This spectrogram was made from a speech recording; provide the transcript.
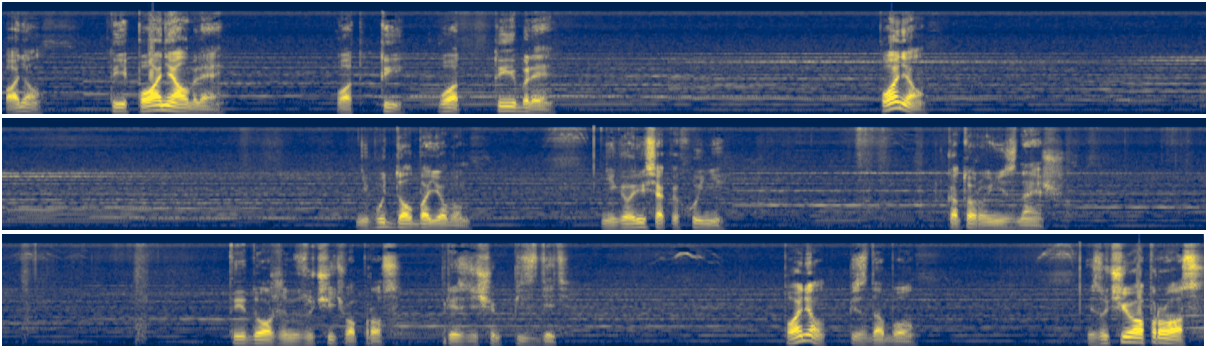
Понял? Ты понял, блядь? Вот, ты. Вот, ты, блядь. Понял? Не будь долбоебом. Не говори всякой хуйни, которую не знаешь. Ты должен изучить вопрос, прежде чем пиздеть. Понял, пиздобол? Изучи вопрос.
